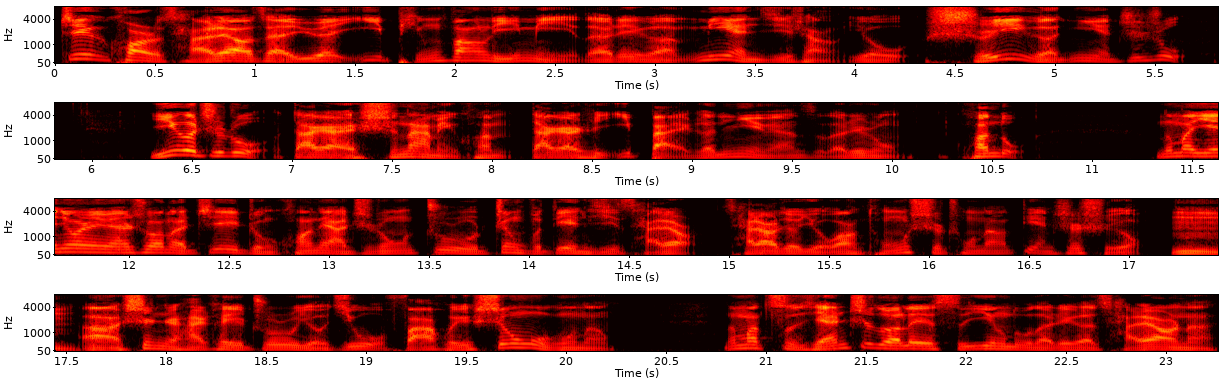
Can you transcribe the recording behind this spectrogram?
这块材料在约一平方厘米的这个面积上有十亿个镍支柱，一个支柱大概十纳米宽，大概是一百个镍原子的这种宽度。那么研究人员说呢，这种框架之中注入正负电极材料，材料就有望同时充当电池使用。嗯啊，甚至还可以注入有机物，发挥生物功能。那么此前制作类似硬度的这个材料呢，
